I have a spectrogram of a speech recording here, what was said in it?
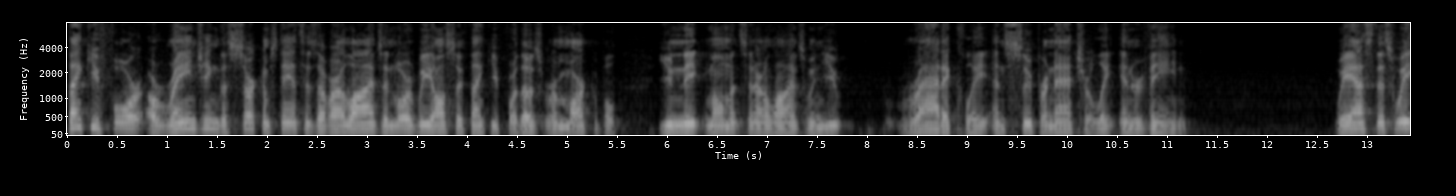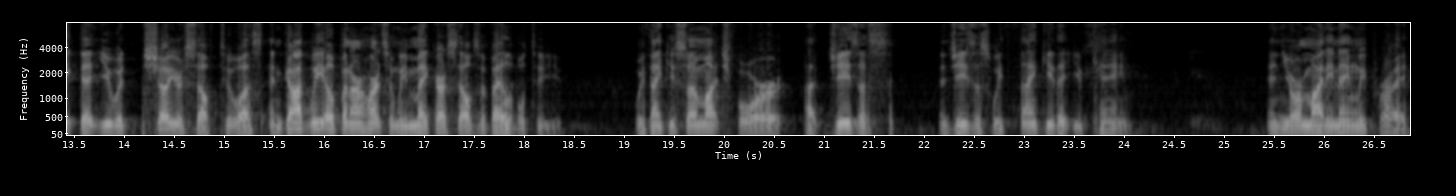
Thank you for arranging the circumstances of our lives. And Lord, we also thank you for those remarkable, unique moments in our lives when you radically and supernaturally intervene. We ask this week that you would show yourself to us. And God, we open our hearts and we make ourselves available to you. We thank you so much for uh, Jesus. And Jesus, we thank you that you came. In your mighty name we pray.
